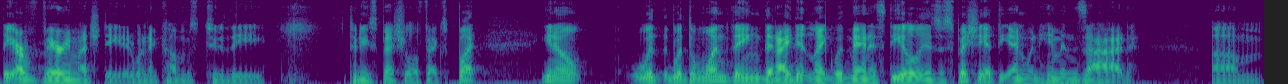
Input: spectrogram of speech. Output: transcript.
They are very much dated when it comes to the to these special effects, but you know, with with the one thing that I didn't like with Man of Steel is especially at the end when him and Zod um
